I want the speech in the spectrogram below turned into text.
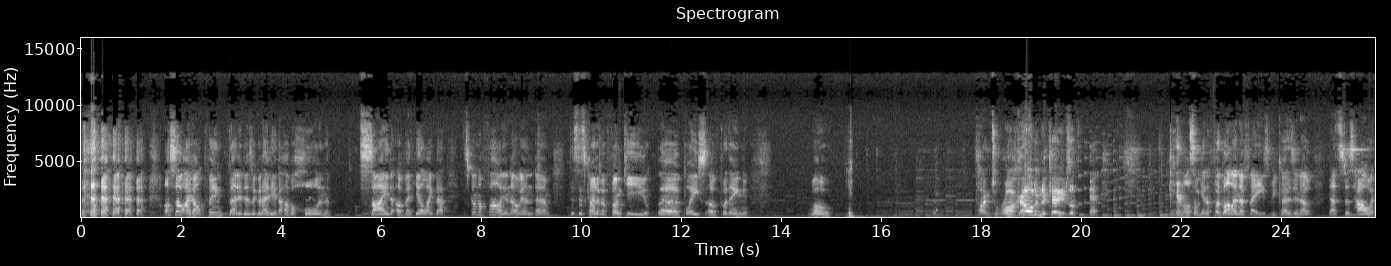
also, I don't think that it is a good idea to have a hole in the side of a hill like that. It's gonna fall, you know, and um, this is kind of a funky uh, place of putting. Whoa. Time to rock out in the caves of heck. And also get a football in the face because, you know, that's just how it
